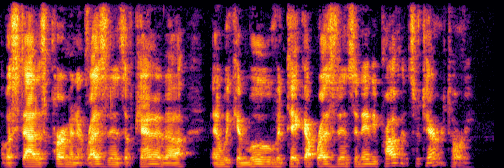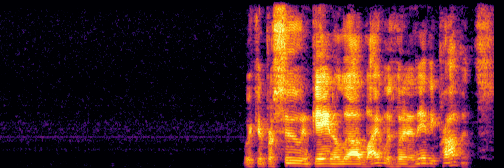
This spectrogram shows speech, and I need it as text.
of a status permanent residence of Canada, and we can move and take up residence in any province or territory. We can pursue and gain a livelihood in any province.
